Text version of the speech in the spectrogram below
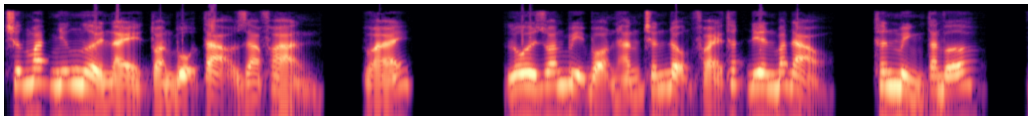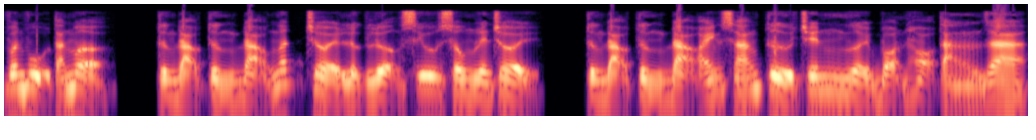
trước mắt những người này toàn bộ tạo ra phản, vái. Lôi doãn bị bọn hắn chấn động phải thất điên bắt đảo, thân mình tan vỡ, vân vụ tán mở, từng đạo từng đạo ngất trời lực lượng siêu sông lên trời, từng đạo từng đạo ánh sáng từ trên người bọn họ tàng ra,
